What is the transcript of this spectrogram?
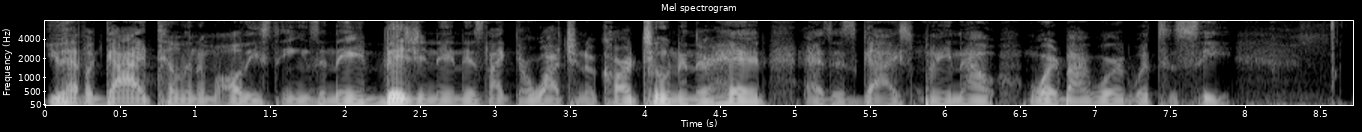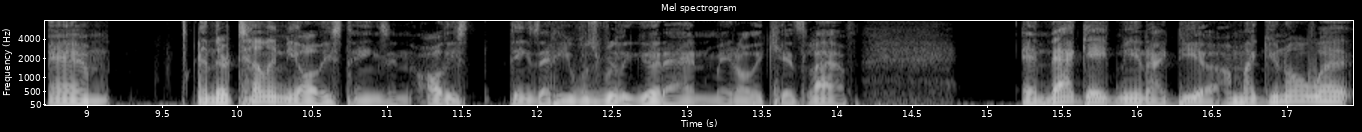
You have a guy telling them all these things, and they envision it. And it's like they're watching a cartoon in their head as this guy's playing out word by word what to see, and and they're telling me all these things and all these things that he was really good at and made all the kids laugh. And that gave me an idea. I'm like, you know what?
